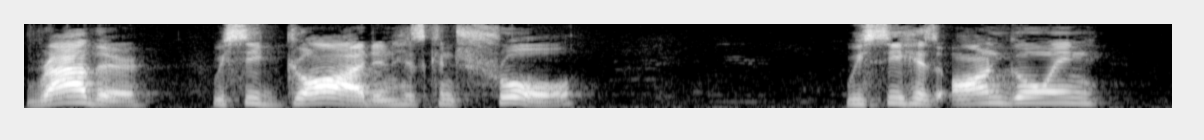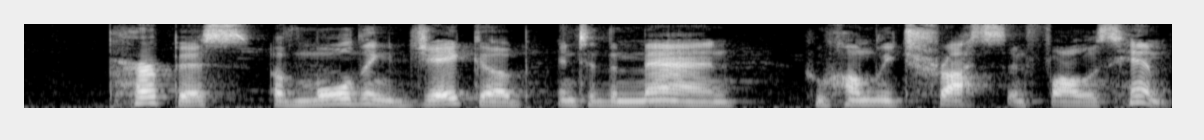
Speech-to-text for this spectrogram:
Rather, we see God in his control. We see his ongoing purpose of molding Jacob into the man who humbly trusts and follows him,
